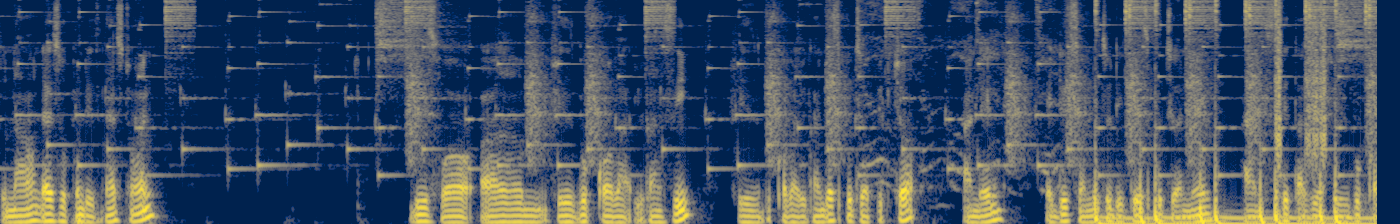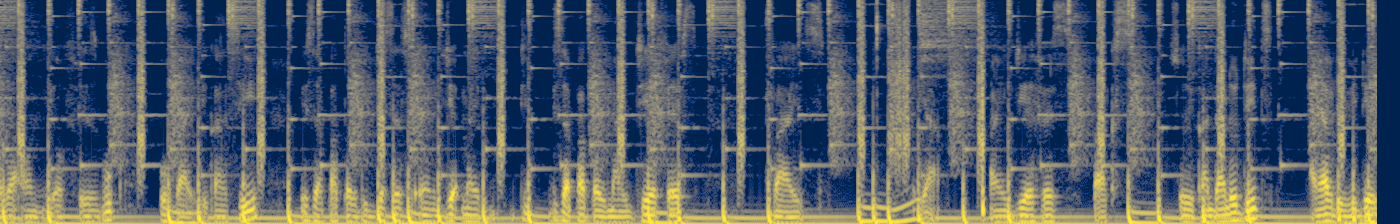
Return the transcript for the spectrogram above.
So now let's open this next one this for um facebook cover you can see. Facebook cover you can just put your picture and then edit some little details put your name and it as your facebook cover on your facebook profile. You can see these are part of the JSS, um, my these are part of my gfx files. Yeah my gfx packs. So you can download it. I have the video.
